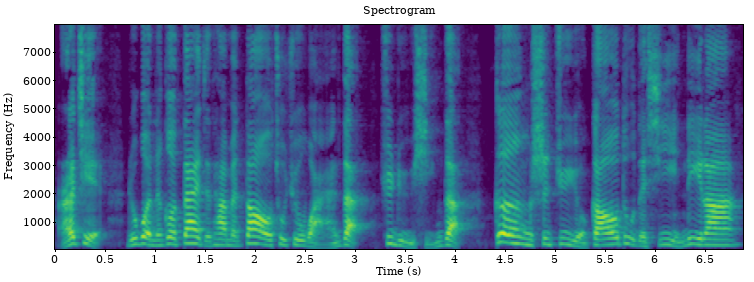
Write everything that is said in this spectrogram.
而且如果能够带着他们到处去玩的、去旅行的，更是具有高度的吸引力啦。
